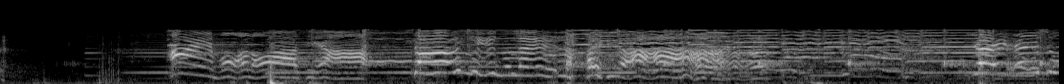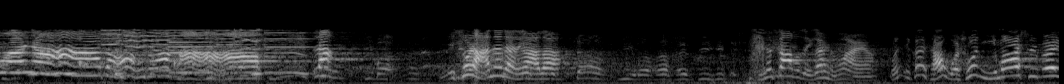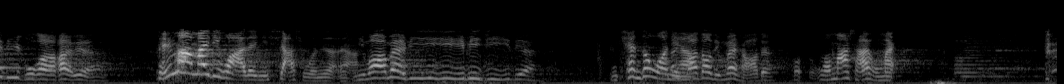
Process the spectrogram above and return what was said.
你说啥呢？在那嘎巴嘴干什么玩意儿？不是你干啥？我说你妈是卖地瓜的。谁妈卖地瓜的？你瞎说呢？咋的？你妈卖逼逼鸡的。你欠揍啊你！你妈到底卖啥的？我我妈啥也不卖。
